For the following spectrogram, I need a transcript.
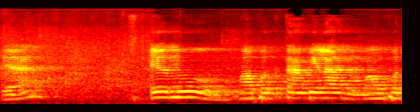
ya ilmu maupun keterampilan maupun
